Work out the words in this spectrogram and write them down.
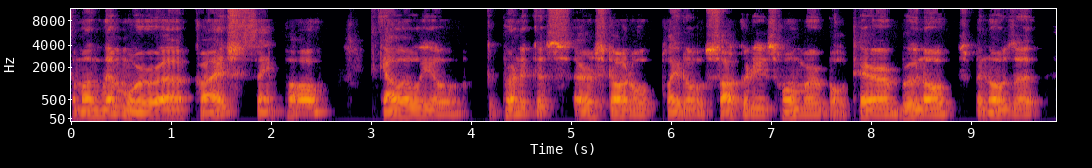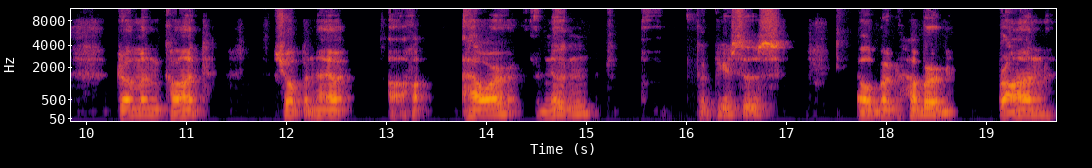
Among them were uh, Christ, St. Paul, Galileo, Copernicus, Aristotle, Plato, Socrates, Homer, Voltaire, Bruno, Spinoza, Drummond, Kant, Schopenhauer, uh, Newton, Confucius, Elbert Hubbard, Brann,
